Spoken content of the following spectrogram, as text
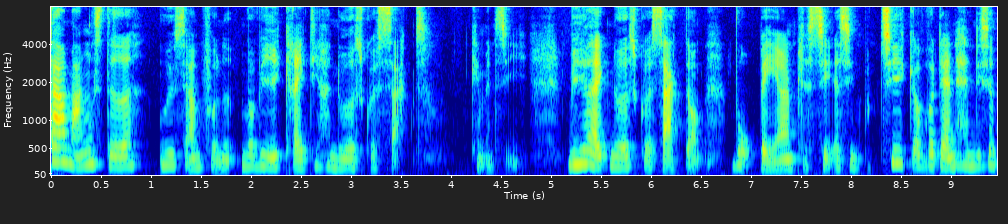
Der er mange steder ude i samfundet, hvor vi ikke rigtig har noget at skulle have sagt kan man sige. Vi har ikke noget at skulle have sagt om, hvor bageren placerer sin butik, og hvordan han ligesom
